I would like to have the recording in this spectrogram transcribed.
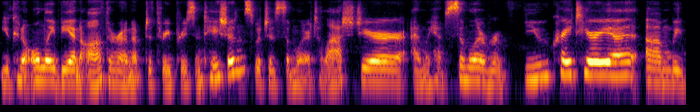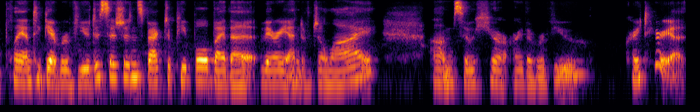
you can only be an author on up to three presentations, which is similar to last year. And we have similar review criteria. Um, we plan to get review decisions back to people by the very end of July. Um, so here are the review criteria.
